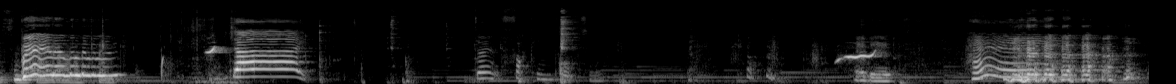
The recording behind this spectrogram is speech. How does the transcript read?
Missing. Jay! Don't fucking talk to me. Hey, babe. Hey!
